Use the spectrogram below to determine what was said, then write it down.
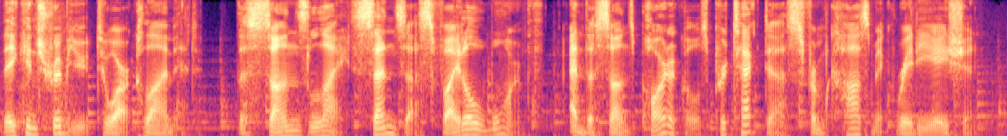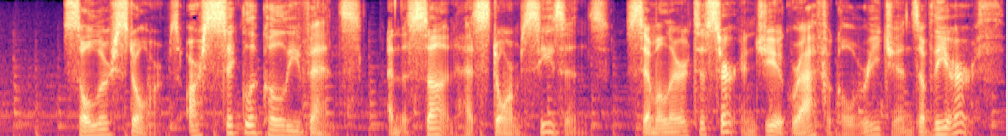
They contribute to our climate. The Sun's light sends us vital warmth, and the Sun's particles protect us from cosmic radiation. Solar storms are cyclical events, and the Sun has storm seasons similar to certain geographical regions of the Earth.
